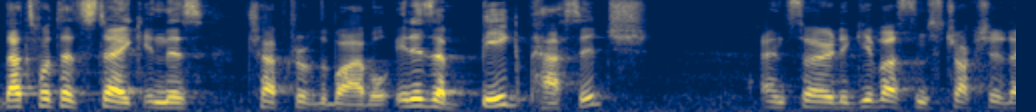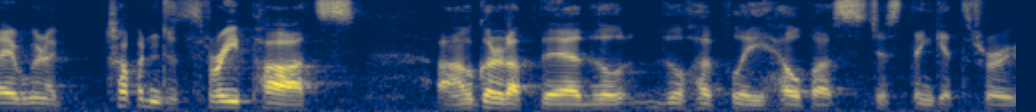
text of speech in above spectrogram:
That's what's at stake in this chapter of the Bible. It is a big passage, and so to give us some structure today, we're going to chop it into three parts. Uh, I've got it up there, they'll, they'll hopefully help us just think it through.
